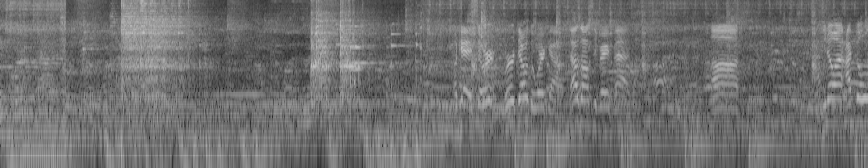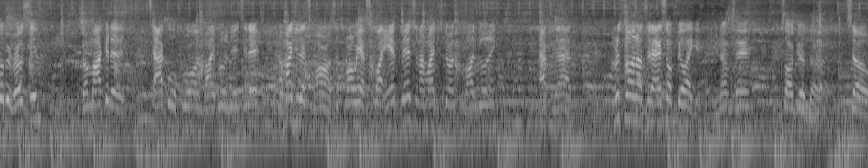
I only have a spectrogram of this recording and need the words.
Okay, so we're, we're done with the workout. That was honestly very fast. Uh, you know what? I feel a little bit roasted, so I'm not gonna tackle full-on bodybuilding day today. I might do that tomorrow. So tomorrow we have squat and bench, and I might just throw in some bodybuilding after that. I'm just filling out today. I just don't feel like it. You know what I'm saying? It's all good though. So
